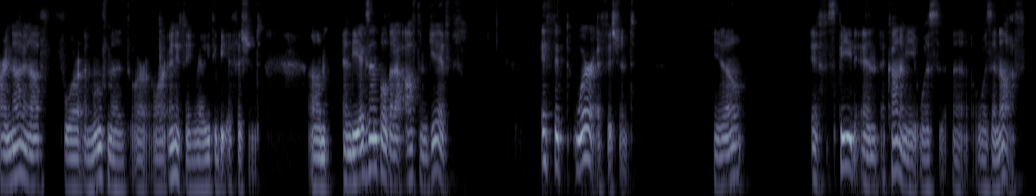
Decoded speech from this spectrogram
are not enough for a movement or, or anything really to be efficient. Um, and the example that I often give if it were efficient, you know, if speed and economy was, uh, was enough,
